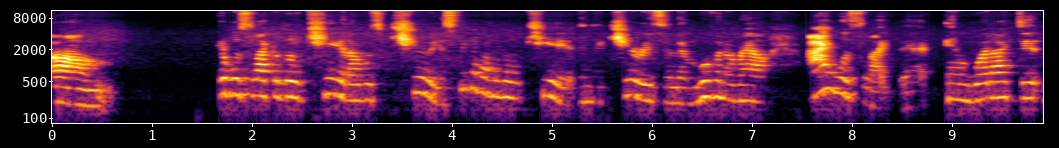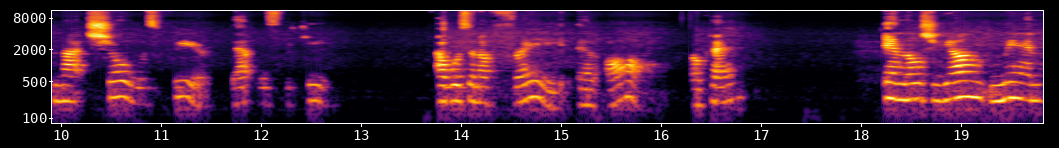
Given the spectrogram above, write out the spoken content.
um, it was like a little kid. I was curious. Think about a little kid and they're curious and they're moving around. I was like that. And what I did not show was fear. That was the key. I wasn't afraid at all. Okay. And those young men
